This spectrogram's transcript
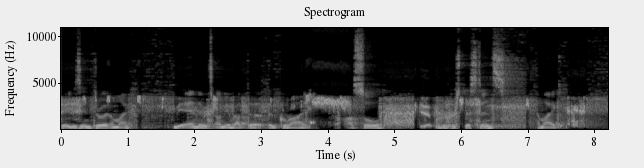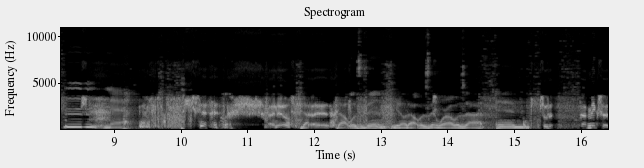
pages in through it. I'm like, and they were telling me about the, the grind, the hustle, yep. the persistence. I'm like, mm, nah. I know. That, that was then, you know, that was then where I was at. And so that, that makes a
